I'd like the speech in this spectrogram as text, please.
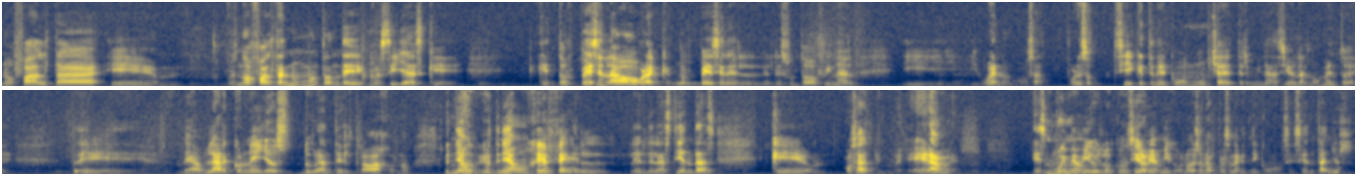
no falta, eh, pues no faltan un montón de cosillas que, que entorpecen la obra, que entorpecen el, el resultado final y, bueno, o sea, por eso sí hay que tener como mucha determinación al momento de, de, hablar con ellos durante el trabajo, ¿no? Yo tenía, yo tenía un jefe, el, el de las tiendas, que, o sea, era, es muy mi amigo y lo considero mi amigo, ¿no? Es una persona que tiene como 60 años,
